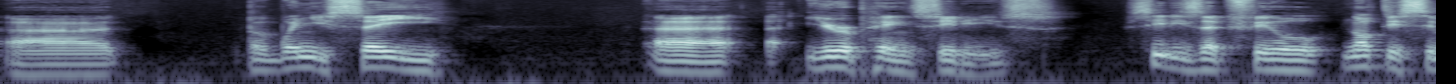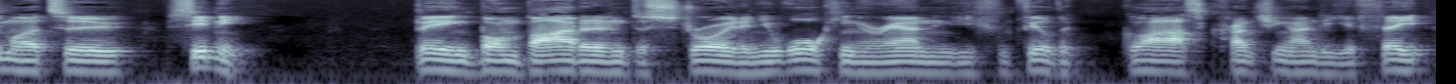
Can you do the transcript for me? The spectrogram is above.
Uh, but when you see uh, European cities cities that feel not dissimilar to Sydney being bombarded and destroyed, and you're walking around and you can feel the glass crunching under your feet.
